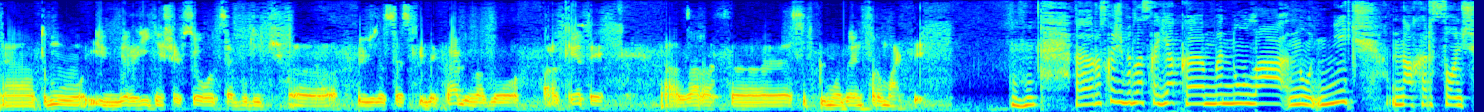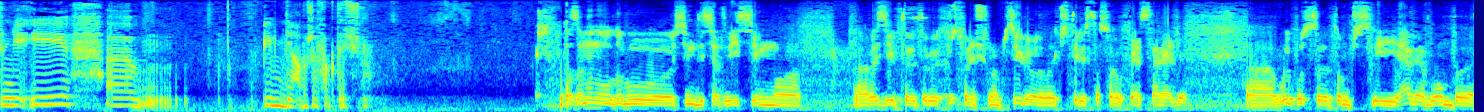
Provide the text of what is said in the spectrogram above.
Е, Тому і вірогідніше всього це будуть е, скоріш за все скиди кабів або ракети. Зараз е, слідкуємо за інформацією. Е, Розкажіть, будь ласка, як е, минула ну ніч на Херсонщині і е, півдня вже фактично? За минулу добу 78 разів територію Херсонщини обстрілювали, 445 снарядів е, випустили, в тому числі і авіабомби.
